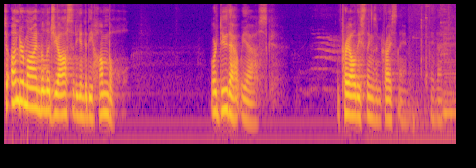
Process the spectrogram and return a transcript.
To undermine religiosity and to be humble. Lord, do that, we ask. And pray all these things in Christ's name. Amen.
